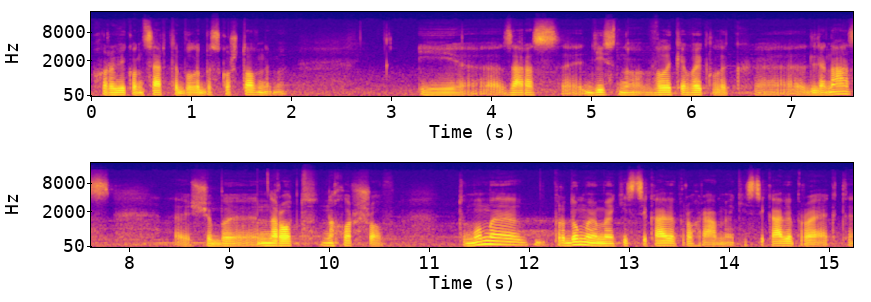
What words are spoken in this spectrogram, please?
хорові концерти були безкоштовними. І е, зараз е, дійсно великий виклик е, для нас, щоб народ на хор йшов. Тому ми продумуємо якісь цікаві програми, якісь цікаві проекти.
